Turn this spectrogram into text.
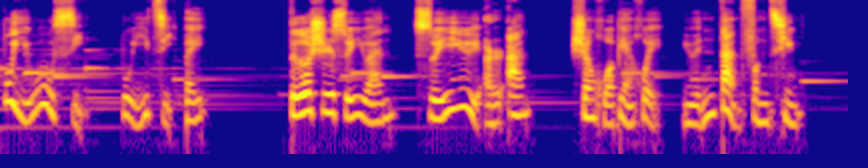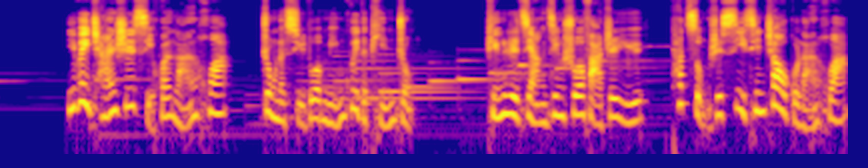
不以物喜，不以己悲，得失随缘，随遇而安，生活便会云淡风轻。一位禅师喜欢兰花，种了许多名贵的品种，平日讲经说法之余。他总是细心照顾兰花，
